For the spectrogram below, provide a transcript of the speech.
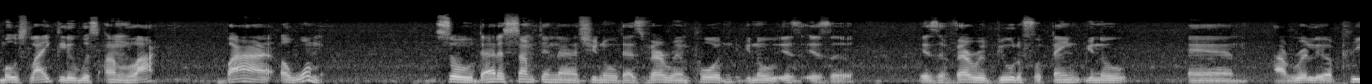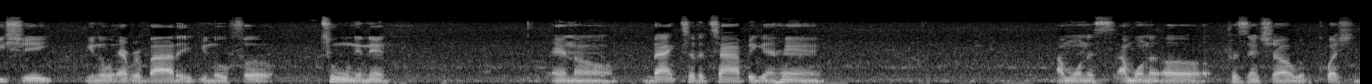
most likely was unlocked by a woman. So that is something that you know that's very important. You know, is is a is a very beautiful thing. You know, and I really appreciate, you know, everybody, you know, for tuning in. And um, back to the topic at hand. I want to I want to uh, present y'all with a question.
